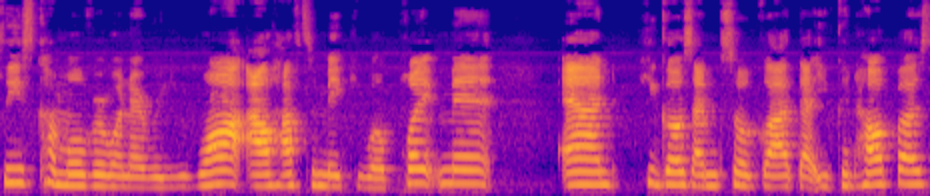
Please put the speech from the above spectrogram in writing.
please come over whenever you want. I'll have to make you an appointment. And he goes, I'm so glad that you can help us,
